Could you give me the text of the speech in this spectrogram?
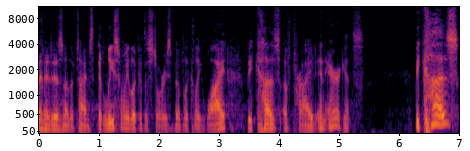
than it is in other times, at least when we look at the stories biblically. Why? Because of pride and arrogance. Because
